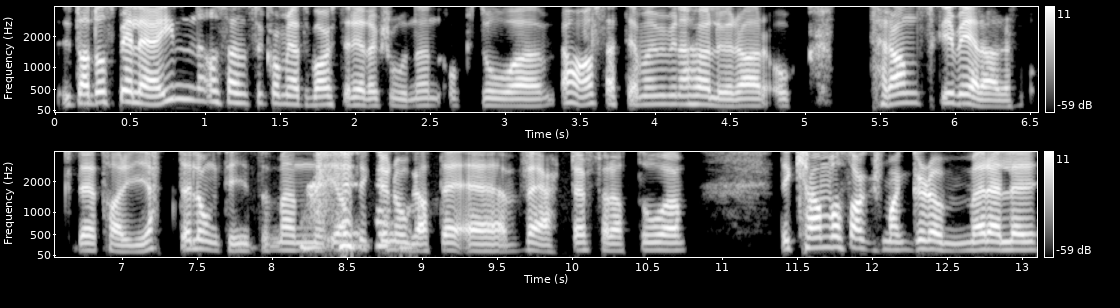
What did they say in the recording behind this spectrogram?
Utan då spelar jag in och sen så kommer jag tillbaka till redaktionen och då ja, sätter jag mig med mina hörlurar och transkriberar. Och det tar jättelång tid, men jag tycker nog att det är värt det för att då det kan vara saker som man glömmer eller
